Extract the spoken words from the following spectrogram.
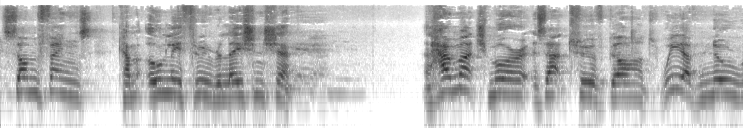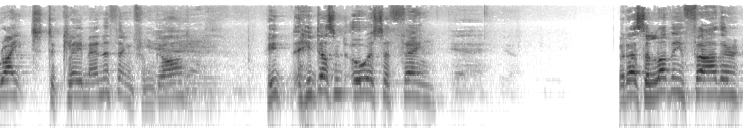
Some things come only through relationship. And how much more is that true of God? We have no right to claim anything from God. He, he doesn't owe us a thing. But as a loving father,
